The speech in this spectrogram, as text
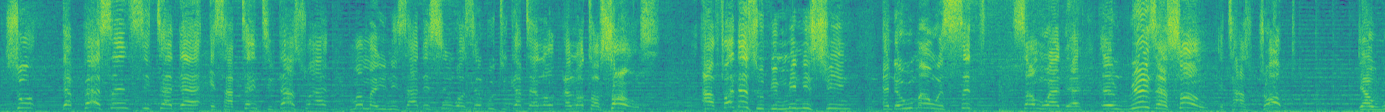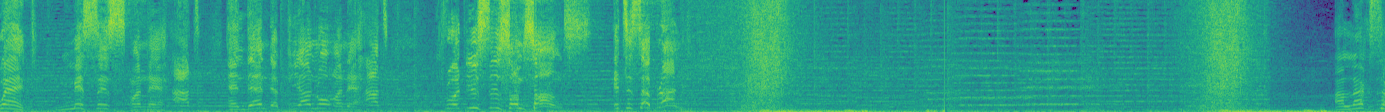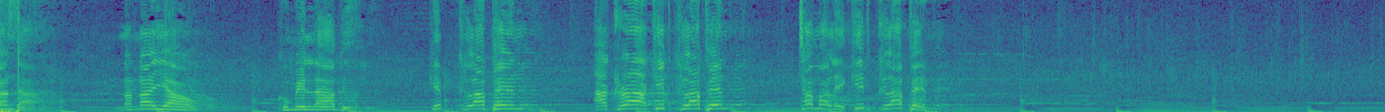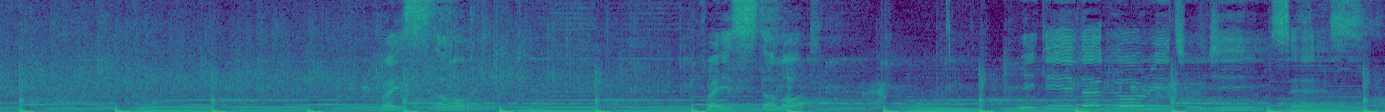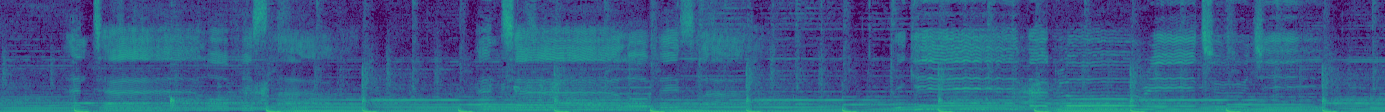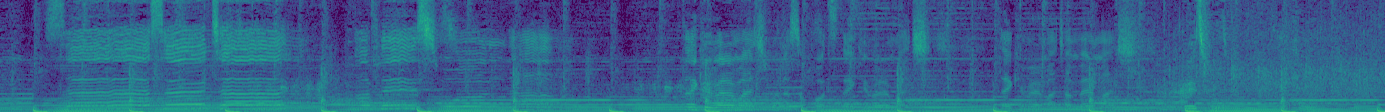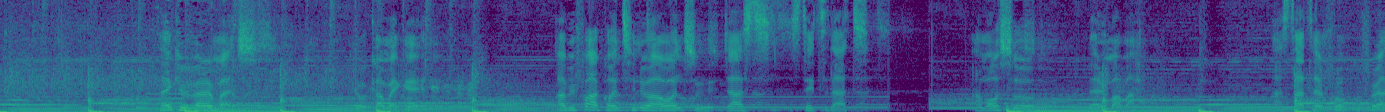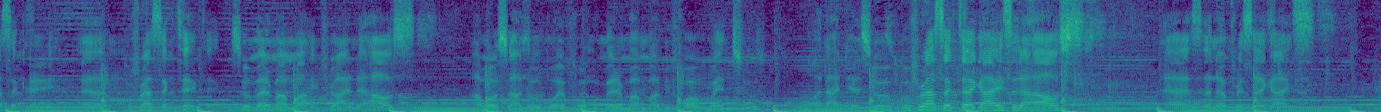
So the person seated there is attentive. That's why Mama Eunice Addison was able to get a lot, a lot of songs. Our fathers will be ministering, and the woman will sit somewhere there and raise a song. It has dropped. The word misses on her heart, and then the piano on her heart produces some songs. It is a brand. Alexander Nanayao Kumilabi. Keep clapping. Accra, keep clapping. Tamale, keep clapping. Praise the Lord. Praise the Lord. We give the glory to Jesus and tell grateful. Thank you. Thank you very much. You'll come again. But before I continue, I want to just state that I'm also very mama. I started from Kufura Secretary, uh, Kufura Secretary. So Mary Mama, if you are in the house, I'm also an old boy from Mary Mama before we went to there. So Kufura Secretary guys in the house. Yes, and then present guys.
